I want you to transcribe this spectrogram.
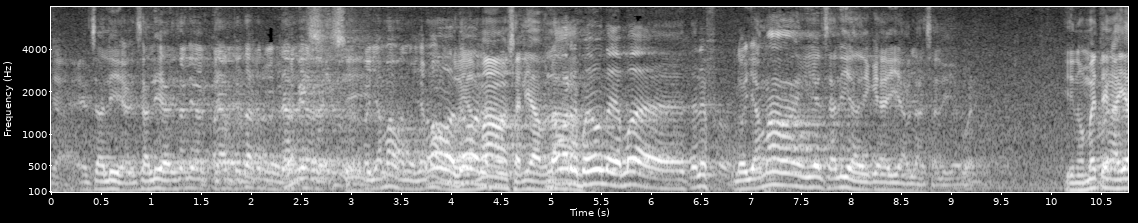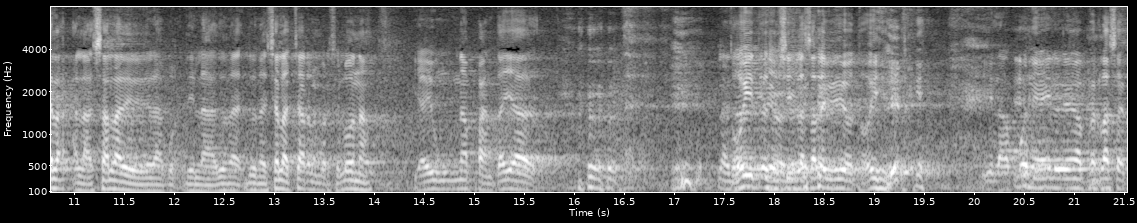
Ya, él salía, él salía, él salía a contestar, creo que salía, lo llamaban, lo No, llamaban. Lo estaba llamaban, salía a hablar. Estaba respondiendo una llamada de teléfono. Lo llamaban y él salía de que ahí hablar, salía, bueno. Y nos meten ahí a la, a la sala de, de la, de, la, de, una, de una charla charla en Barcelona y hay una pantalla, todito, eso sí, la sala de video, todito. Y la ponen ahí, le ven a Perlaza.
